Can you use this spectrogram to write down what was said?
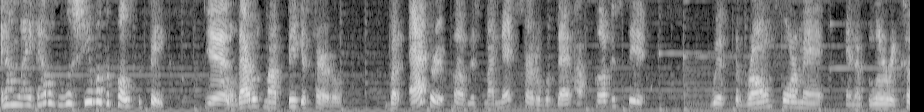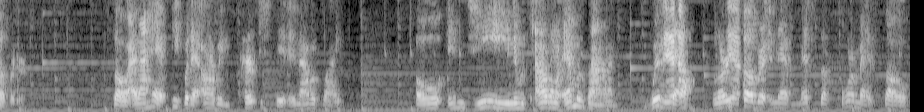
And I'm like, that was what she was supposed to fix. Yeah. So that was my biggest hurdle. But after it published, my next hurdle was that I published it with the wrong format and a blurry cover. So, and I had people that already purchased it, and I was like, OMG. And it was out on Amazon with Yeah. that blurry Yeah. cover in that messed up format. So,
